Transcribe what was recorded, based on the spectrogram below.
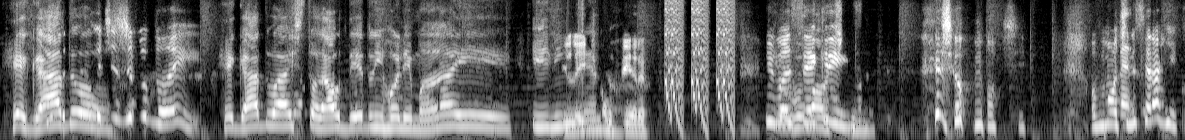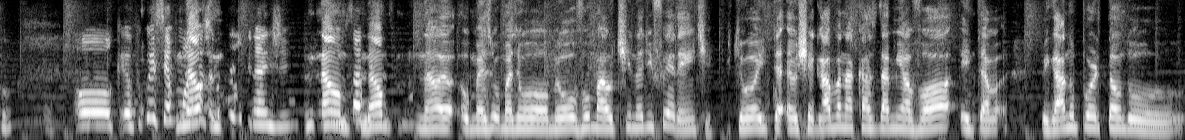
Regado, de regado a estourar o dedo em Rolimã e, e E leite pera. E você, Cris? João Maltino. O Maltino será rico. Eu fui conhecer o Não, Maltino super grande. Não, Não não, não, eu- mas, o- mas o meu ovo maltino é diferente. Porque eu, eu chegava na casa da minha avó, entrava, pegar no portão do,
